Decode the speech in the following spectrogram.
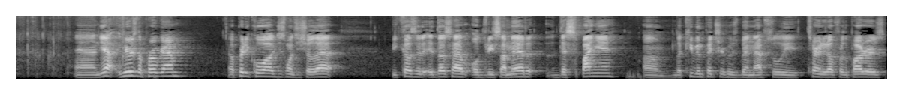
and yeah, here's the program. Uh, pretty cool. I just wanted to show that because it, it does have Odrisamer Despaigne, um, the Cuban pitcher who's been absolutely tearing it up for the Padres.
